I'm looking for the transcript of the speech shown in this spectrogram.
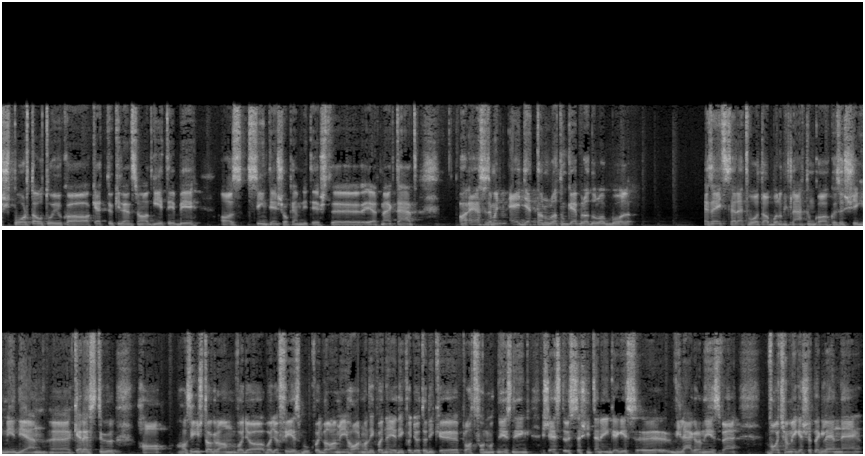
sportautójuk, a 296 GTB, az szintén sok említést ért meg, tehát azt hiszem, hogy egyet tanulhatunk ebből a dologból, ez egy szelet volt abból, amit látunk a közösségi médián keresztül. Ha, ha az Instagram, vagy a, vagy a Facebook, vagy valami harmadik, vagy negyedik, vagy ötödik platformot néznénk, és ezt összesítenénk egész világra nézve, vagy ha még esetleg lenne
